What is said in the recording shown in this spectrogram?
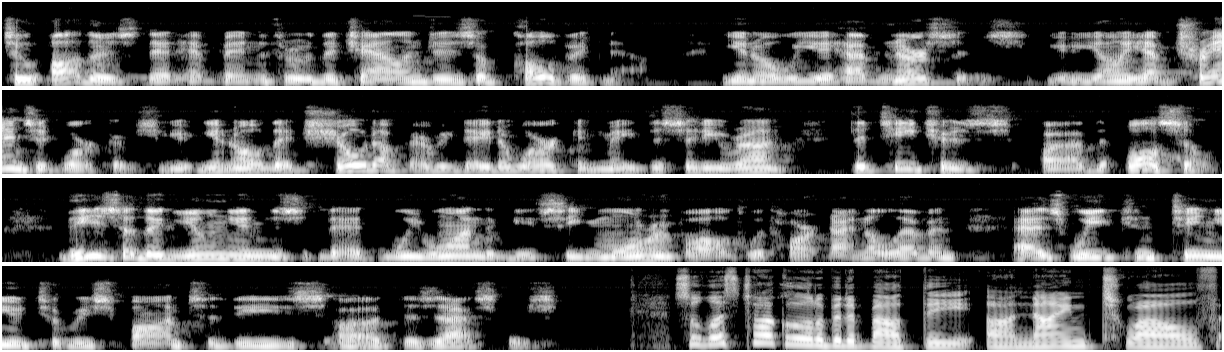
to others that have been through the challenges of COVID now you know, you have nurses, you, you know, have transit workers, you, you, know, that showed up every day to work and made the city run. The teachers uh, also. These are the unions that we want to see more involved with Heart 911 as we continue to respond to these uh, disasters. So let's talk a little bit about the uh, 912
